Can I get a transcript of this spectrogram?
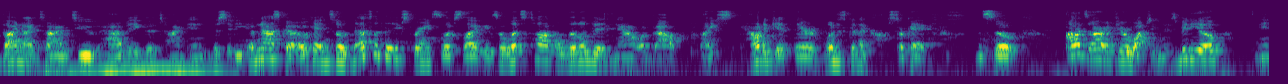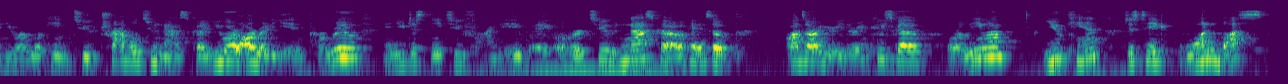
by nighttime to have a good time in the city of Nazca. Okay, and so that's what the experience looks like. And so let's talk a little bit now about price, how to get there, what it's going to cost. Okay, and so odds are if you're watching this video and you are looking to travel to Nazca, you are already in Peru and you just need to find a way over to Nazca. Okay, so odds are you're either in Cusco or Lima. You can just take one bus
